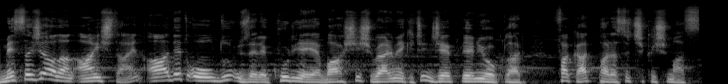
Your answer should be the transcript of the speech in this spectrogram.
Mesajı alan Einstein adet olduğu üzere kuryeye bahşiş vermek için ceplerini yoklar. Fakat parası çıkışmaz.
